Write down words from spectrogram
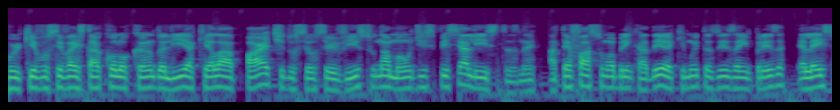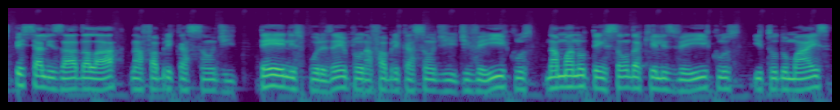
porque você vai estar colocando ali aquela parte do seu serviço na mão de especialistas, né? Até faço uma brincadeira que muitas vezes a empresa ela é especializada lá na fabricação de tênis, por exemplo, na fabricação de, de veículos, na manutenção daqueles veículos e tudo mais,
